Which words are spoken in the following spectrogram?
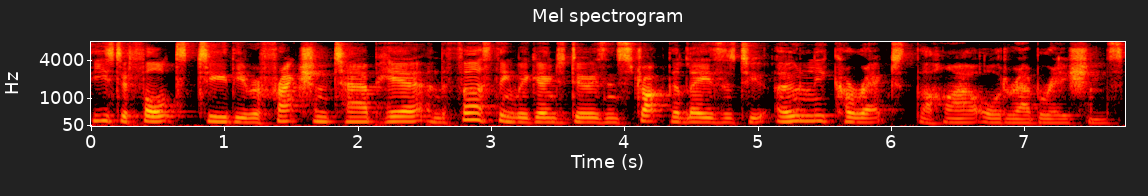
These default to the refraction tab here and the first thing we're going to do is instruct the lasers to only correct the higher order aberrations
